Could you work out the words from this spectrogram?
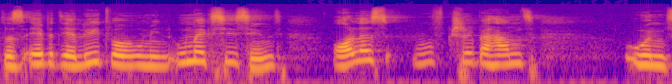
dass eben die Leute, die um ihn herum sind, alles aufgeschrieben haben und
